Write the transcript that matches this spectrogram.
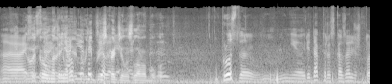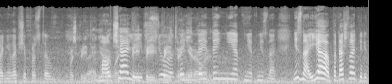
А, Я Но этого, на тренировке. этого это не происходило, слава богу. Э, Просто мне редакторы сказали, что они вообще просто Может, э, молчали и все. Да, да, да нет, нет, не знаю. Не знаю, я подошла перед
